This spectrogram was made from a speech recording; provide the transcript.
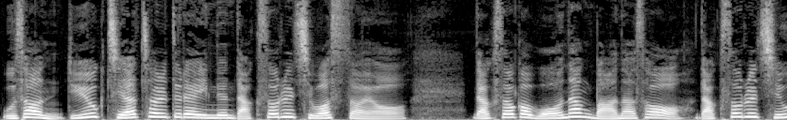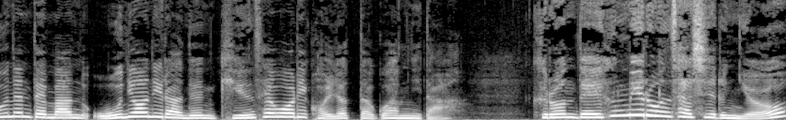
우선 뉴욕 지하철들에 있는 낙서를 지웠어요. 낙서가 워낙 많아서 낙서를 지우는 데만 5년이라는 긴 세월이 걸렸다고 합니다. 그런데 흥미로운 사실은요.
